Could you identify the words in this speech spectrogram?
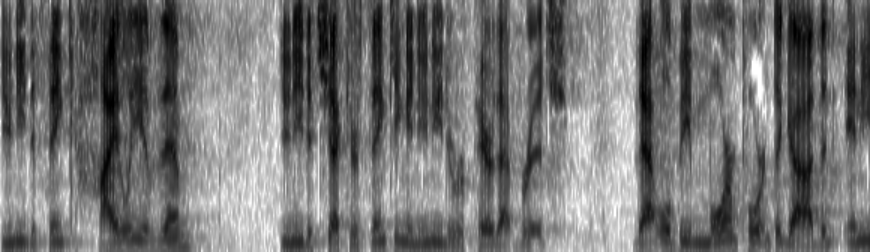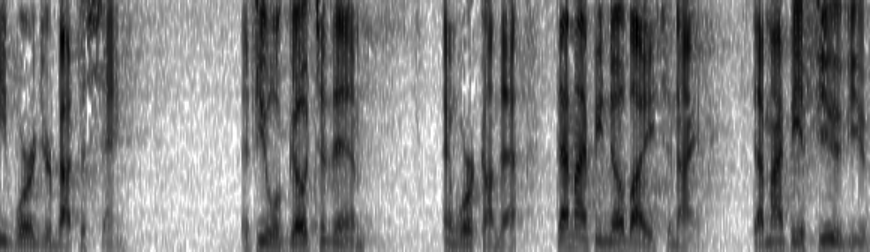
You need to think highly of them. You need to check your thinking and you need to repair that bridge. That will be more important to God than any word you're about to sing. If you will go to them and work on that. That might be nobody tonight. That might be a few of you.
